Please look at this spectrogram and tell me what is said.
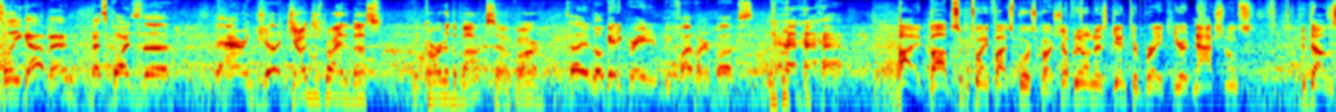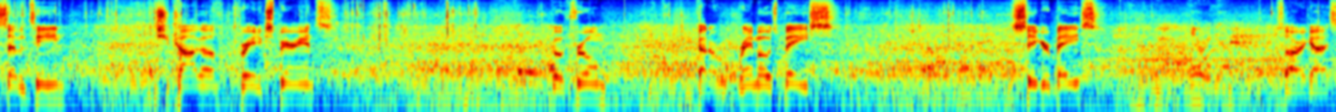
That's all you got, man. Best card's the the Aaron Judge. Judge is probably the best card of the box so far. Tell you, go get it graded. It'll be 500 bucks. Hi, Bob, Super 25 Sports Cars. Jumping in on this Ginter break here at Nationals 2017 in Chicago. Great experience. Go through them. Got a Ramos base, Seager base. There we go. Sorry, guys.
